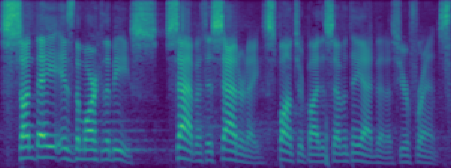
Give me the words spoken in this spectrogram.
Sunday is the mark of the beast. Sabbath is Saturday, sponsored by the Seventh day Adventists, your friends.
